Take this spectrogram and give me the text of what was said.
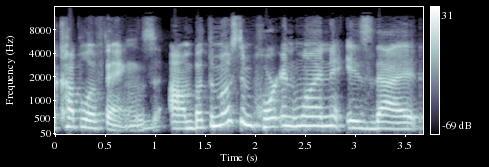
a couple of things. Um, but the most important one is that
